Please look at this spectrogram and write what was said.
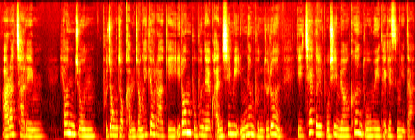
알아차림, 현존, 부정적 감정 해결하기 이런 부분에 관심이 있는 분들은 이 책을 보시면 큰 도움이 되겠습니다.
